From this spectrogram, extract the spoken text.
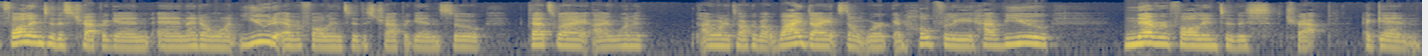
fall into this trap again. And I don't want you to ever fall into this trap again. So that's why I want to. I want to talk about why diets don't work and hopefully have you never fall into this trap again.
